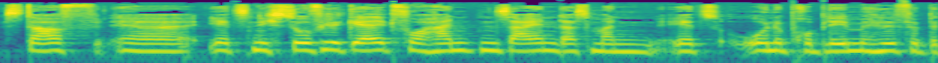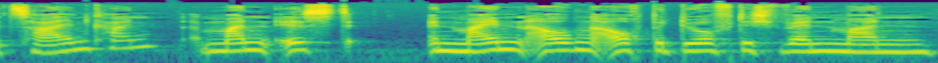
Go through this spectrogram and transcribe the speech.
es darf äh, jetzt nicht so viel Geld vorhanden sein, dass man jetzt ohne Probleme Hilfe bezahlen kann. Man ist in meinen Augen auch bedürftig, wenn man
